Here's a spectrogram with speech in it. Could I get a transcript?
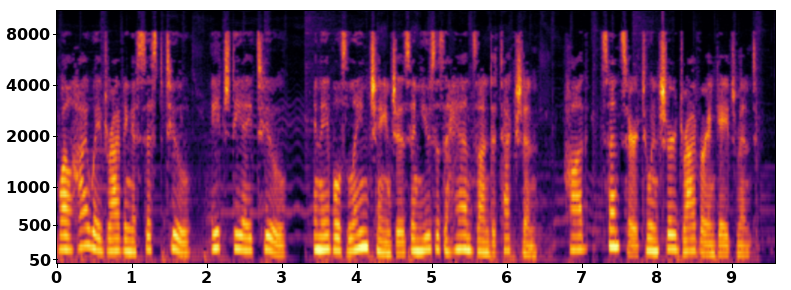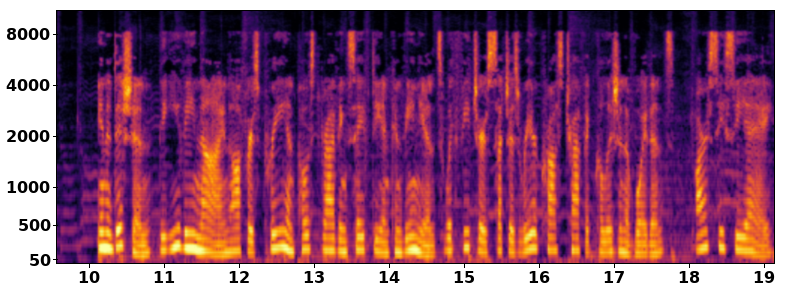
while Highway Driving Assist 2, HDA2, enables lane changes and uses a hands-on detection HOD, sensor to ensure driver engagement. In addition, the EV9 offers pre- and post-driving safety and convenience with features such as rear cross-traffic collision avoidance, RCCA,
